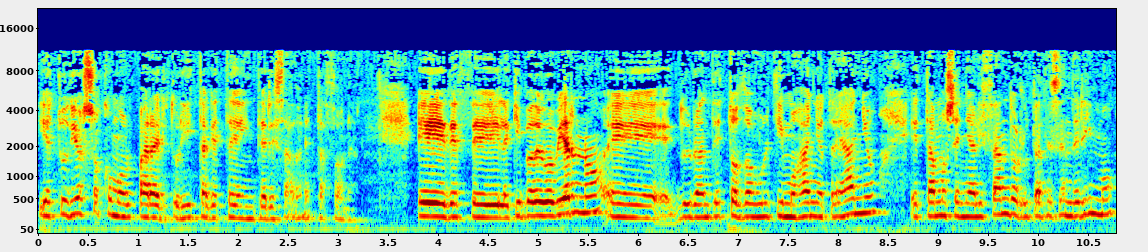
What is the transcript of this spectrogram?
y estudiosos como para el turista que esté interesado en esta zona. Eh, desde el equipo de gobierno, eh, durante estos dos últimos años, tres años, estamos señalizando rutas de senderismo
